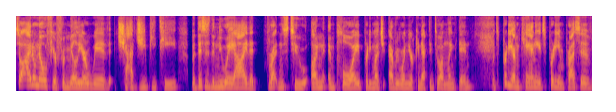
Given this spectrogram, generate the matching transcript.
So I don't know if you're familiar with ChatGPT, but this is the new AI that threatens to unemploy pretty much everyone you're connected to on LinkedIn. It's pretty uncanny. It's pretty impressive.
